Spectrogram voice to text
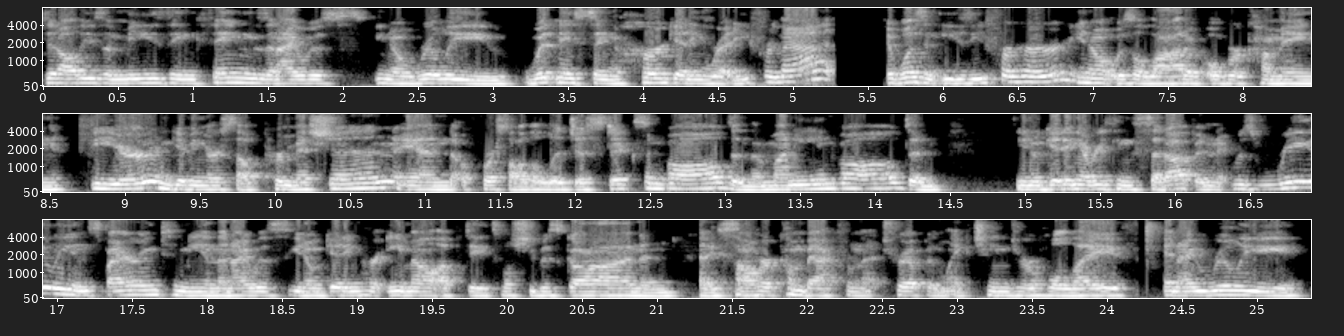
did all these amazing things. And I was, you know, really witnessing her getting ready for that it wasn't easy for her. You know, it was a lot of overcoming fear and giving herself permission, and of course, all the logistics involved and the money involved, and you know, getting everything set up. And it was really inspiring to me. And then I was, you know, getting her email updates while she was gone, and I saw her come back from that trip and like change her whole life. And I really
